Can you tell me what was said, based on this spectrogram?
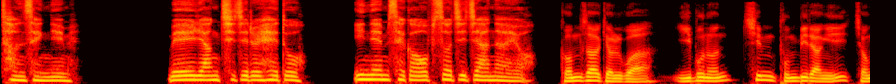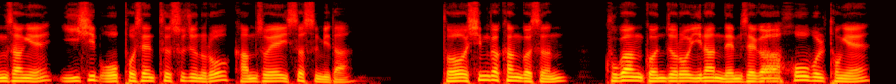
선생님, 매일 양치질을 해도 이 냄새가 없어지지 않아요. 검사 결과 이분은 침 분비량이 정상의 25% 수준으로 감소해 있었습니다. 더 심각한 것은 구강 건조로 인한 냄새가 호흡을 통해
